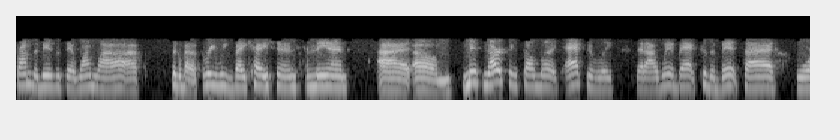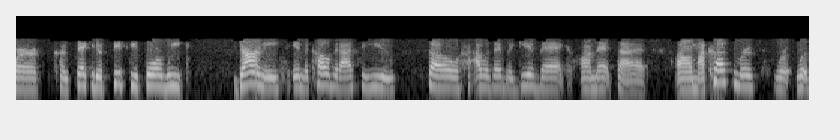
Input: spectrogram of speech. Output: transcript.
from the business at one while. I took about a three week vacation and then I um missed nursing so much actively that I went back to the bedside for consecutive 54 week journey in the COVID ICU so I was able to give back on that side. Um, my customers were was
